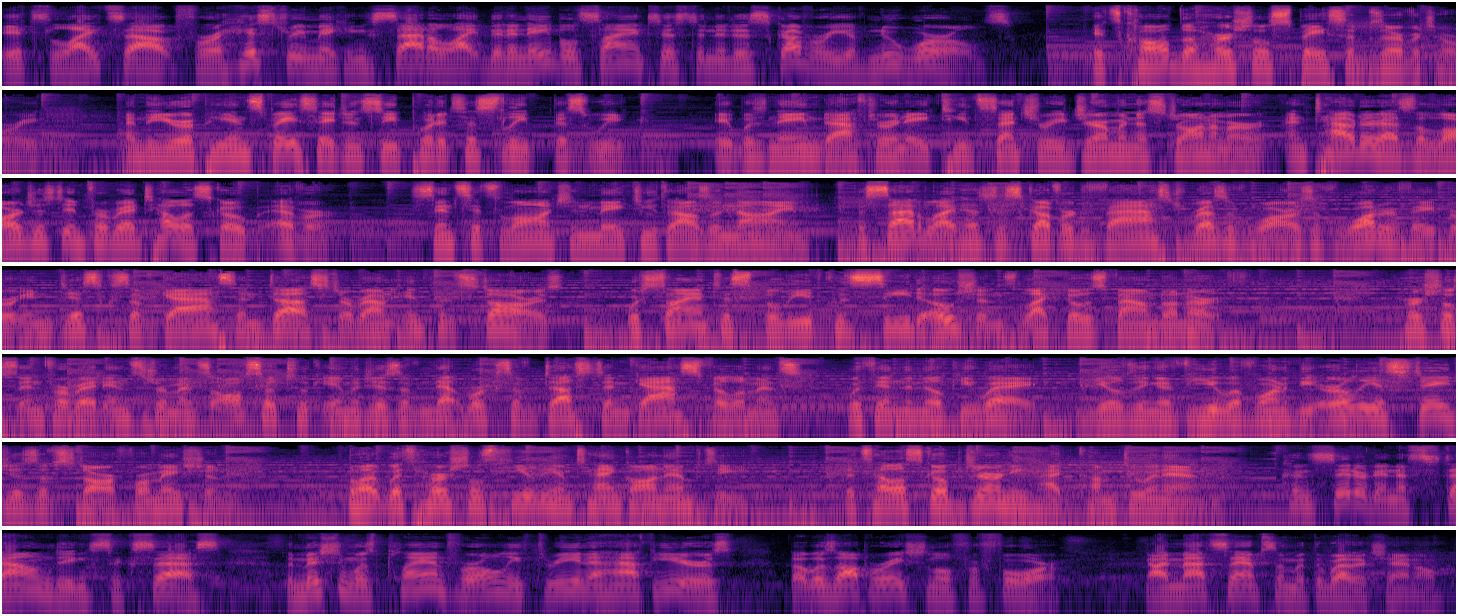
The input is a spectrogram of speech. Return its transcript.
It's lights out for a history-making satellite that enabled scientists in the discovery of new worlds. It's called the Herschel Space Observatory, and the European Space Agency put it to sleep this week. It was named after an 18th century German astronomer and touted as the largest infrared telescope ever. Since its launch in May 2009, the satellite has discovered vast reservoirs of water vapor in disks of gas and dust around infant stars, which scientists believe could seed oceans like those found on Earth. Herschel's infrared instruments also took images of networks of dust and gas filaments within the Milky Way, yielding a view of one of the earliest stages of star formation. But with Herschel's helium tank on empty, the telescope journey had come to an end. Considered an astounding success, the mission was planned for only three and a half years, but was operational for four. I'm Matt Sampson with the Weather Channel.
